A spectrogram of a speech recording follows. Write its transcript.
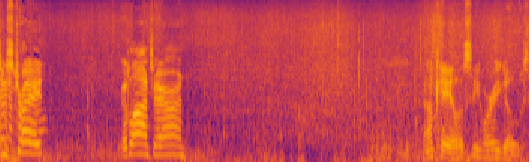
and straight. Good launch, Aaron. Okay, let's see where he goes.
